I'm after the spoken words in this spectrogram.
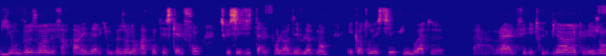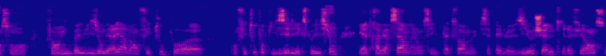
qui ont besoin de faire parler d'elles, qui ont besoin de raconter ce qu'elles font, parce que c'est vital pour leur développement. Et quand on estime qu'une boîte, ben, voilà, elle fait des trucs bien, que les gens sont, ont une bonne vision derrière, ben, on fait tout pour on fait tout pour qu'ils aient de l'exposition. Et à travers ça, on a lancé une plateforme qui s'appelle The Ocean, qui référence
